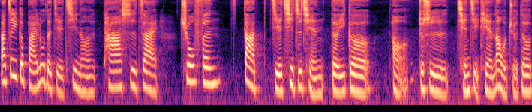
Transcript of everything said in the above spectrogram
那这一个白露的节气呢，它是在秋分大节气之前的一个呃，就是前几天。那我觉得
